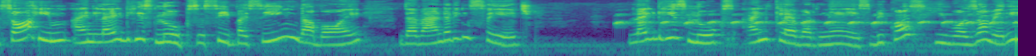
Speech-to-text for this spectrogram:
Saw him and liked his looks. See, by seeing the boy, the wandering sage liked his looks and cleverness because he was a very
